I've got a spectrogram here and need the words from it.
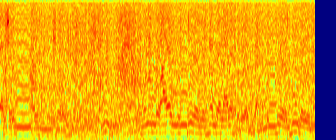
gerçekliğinin olduğunu zikrediyor tamam o zaman bu ayet birinci vecihe delalet ediyor yani birinci vecihin delili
